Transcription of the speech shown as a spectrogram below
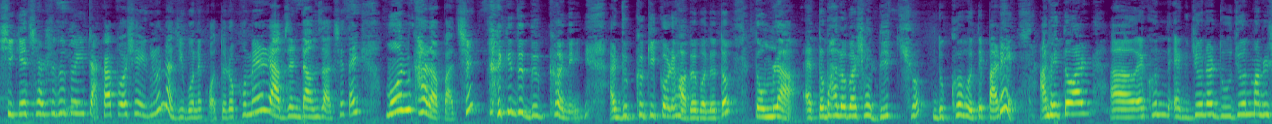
শিখেছি, আর শুধু তো এই টাকা পয়সা এগুলো না, জীবনে কত রকমের আপস অ্যান্ড ডাউনস আছে, তাই মন খারাপ আছে, কিন্তু দুঃখ নেই। আর দুঃখ কি করে হবে বলো তো? তোমরা এত ভালোবাসা দিচ্ছ, দুঃখ হতে পারে? আমি তো আর এখন একজন আর দুজন মানুষ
